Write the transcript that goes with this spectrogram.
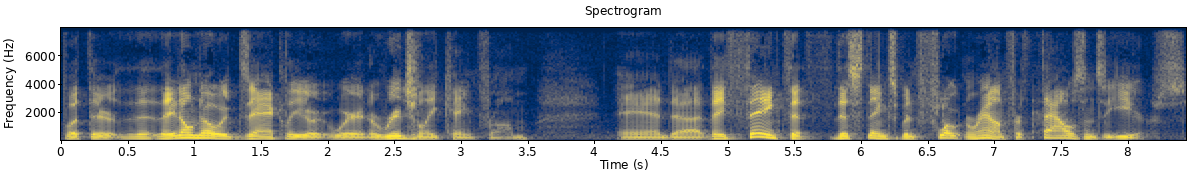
but they're, they don't know exactly where it originally came from. And uh, they think that this thing's been floating around for thousands of years.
